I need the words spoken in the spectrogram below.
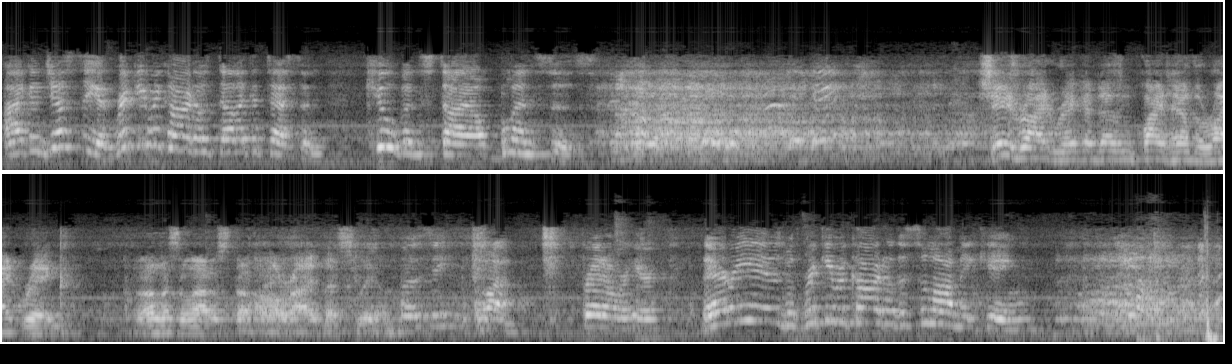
I can just see it. Ricky Ricardo's delicatessen. Cuban style blintzes. She's right, Rick. It doesn't quite have the right rig. Well, that's a lot of stuff. All right, let's live. Pussy. What? Fred over here. There he is with Ricky Ricardo, the salami king.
